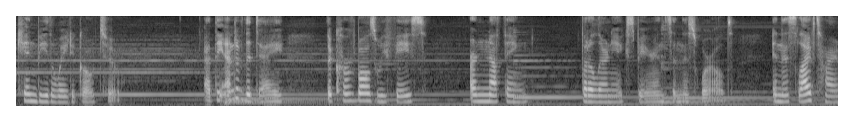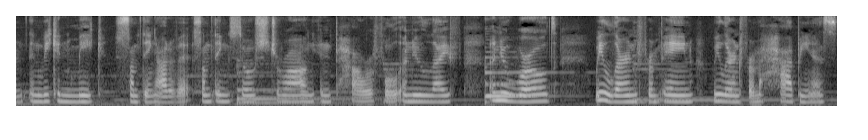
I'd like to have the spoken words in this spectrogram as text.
can be the way to go too. At the end of the day, the curveballs we face are nothing but a learning experience in this world, in this lifetime, and we can make something out of it something so strong and powerful a new life, a new world we learn from pain, we learn from happiness,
